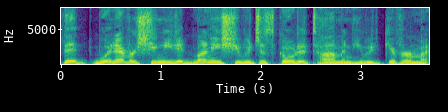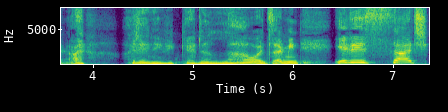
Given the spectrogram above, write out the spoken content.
that whenever she needed money, she would just go to Tom and he would give her my. I I didn't even get an allowance. I mean, it is such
